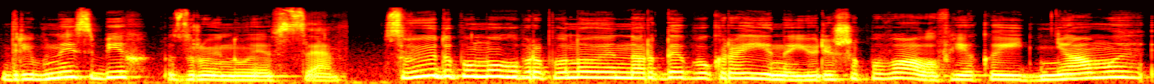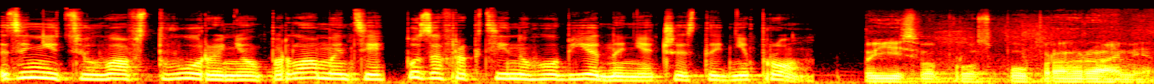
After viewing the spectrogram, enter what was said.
Дрібний збіг зруйнує все. Свою допомогу пропонує нардеп України Юрій Шаповалов, який днями зініціював створення у парламенті позафракційного об'єднання Чистий Дніпро. Есть вопрос по программе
